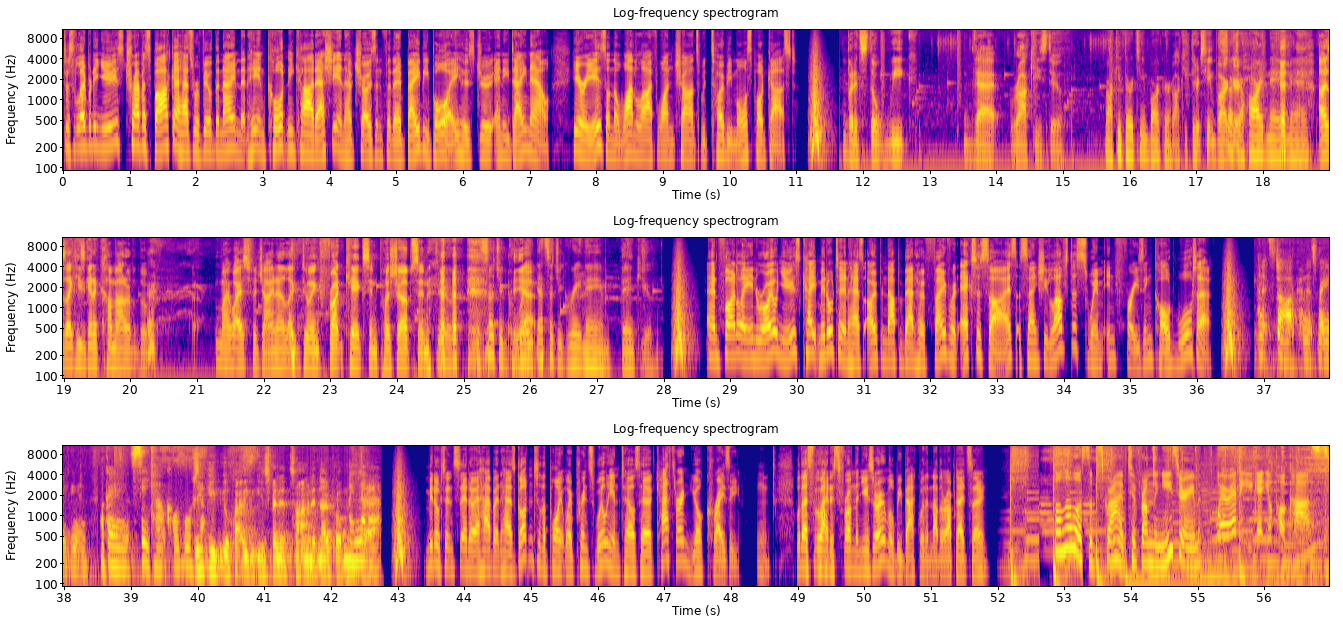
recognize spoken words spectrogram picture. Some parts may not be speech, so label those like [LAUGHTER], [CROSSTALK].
To celebrity news, Travis Barker has revealed the name that he and Kourtney Kardashian have chosen for their baby boy, who's due any day now. Here he is on the One Life, One Chance with Toby Morse podcast. But it's the week that Rockies do. Rocky 13 Barker. Rocky 13 Barker. Such a hard name, [LAUGHS] man. I was like, he's going to come out of the. My wife's vagina, like doing front kicks and push ups, and Dude, it's such a [LAUGHS] great. Yeah. That's such a great name. Thank you. And finally, in royal news, Kate Middleton has opened up about her favourite exercise, saying she loves to swim in freezing cold water. And it's dark and it's raining, and I go and seek out cold water. You, you, are quite, you can spend the time in it, no problem. I love yeah. it. Middleton said her habit has gotten to the point where Prince William tells her, Catherine, you're crazy. Hmm. Well, that's the latest from the newsroom. We'll be back with another update soon. Follow or subscribe to From the Newsroom wherever you get your podcasts.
